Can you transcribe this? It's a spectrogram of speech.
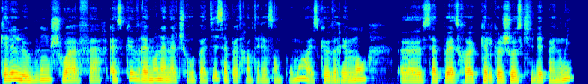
quel est le bon choix à faire? Est-ce que vraiment la naturopathie, ça peut être intéressant pour moi? Est-ce que vraiment euh, ça peut être quelque chose qui m'épanouit?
